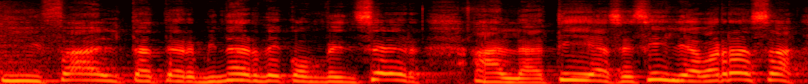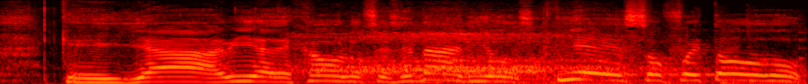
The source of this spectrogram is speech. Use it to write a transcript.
Y falta terminar de convencer a la tía Cecilia Barraza que ya había dejado los escenarios. Y eso fue todo.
